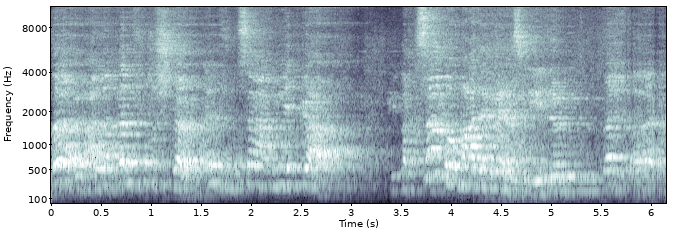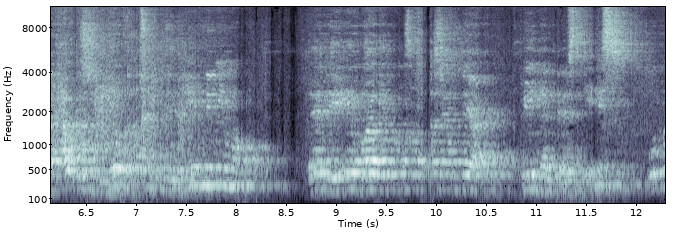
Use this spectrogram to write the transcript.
ضرب على الاقل تشتر 1900 كعب في تقسمهم على 15 لتر التستيس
